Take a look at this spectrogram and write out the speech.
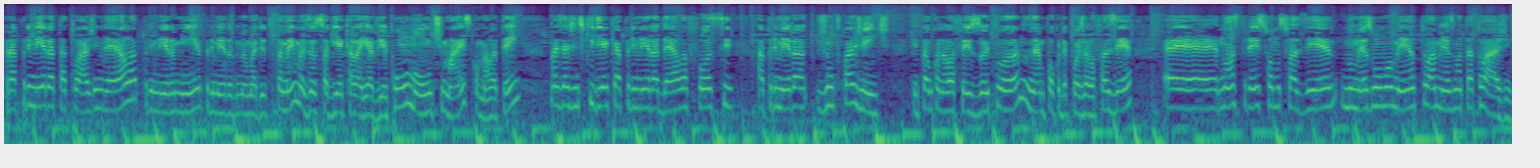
Pra primeira tatuagem dela, primeira minha, primeira do meu marido também, mas eu sabia que ela ia vir com um monte mais, como ela tem, mas a gente queria que a primeira dela fosse a primeira junto com a gente. Então, quando ela fez 18 anos, né, um pouco depois dela fazer, é, nós três fomos fazer no mesmo momento a mesma tatuagem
